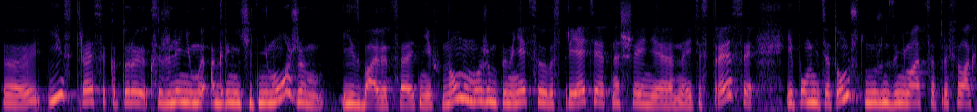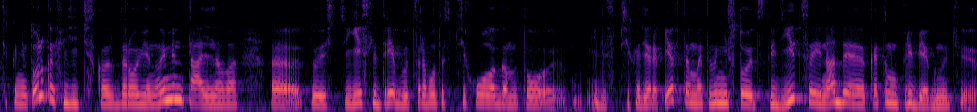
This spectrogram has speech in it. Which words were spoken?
Э, и стрессы, которые, к сожалению, мы ограничить не можем и избавиться от них, но мы можем поменять свое восприятие и отношение на эти стрессы и помнить о том, что нужно заниматься профилактикой не только физического здоровья, но и ментального. Э, то есть если требуется работа с психологом то, или с психотерапевтом, этого не стоит стыдиться, и надо к этому прибегнуть, э,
